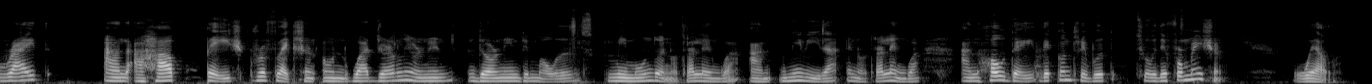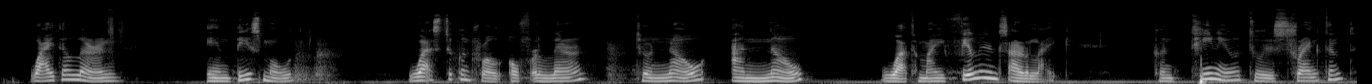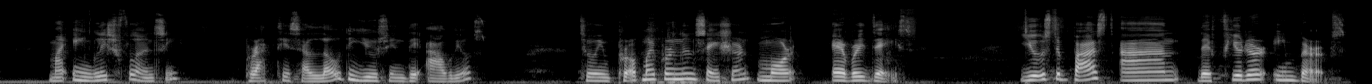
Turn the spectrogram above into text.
Write and a half page reflection on what you're learning during the models Mi Mundo en Otra Lengua and Mi Vida en Otra Lengua and how they, they contribute to the formation. Well, what I learned in this mode was to control over learn, to know and know what my feelings are like, continue to strengthen my English fluency practice a lot using the audios to improve my pronunciation more every day. Use the past and the future in verbs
